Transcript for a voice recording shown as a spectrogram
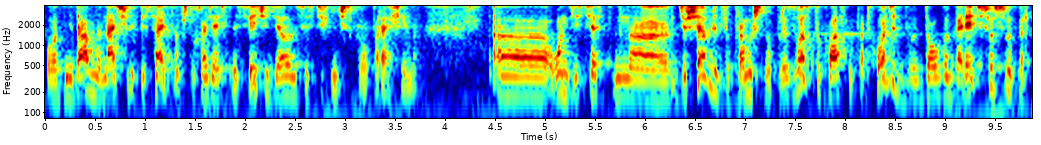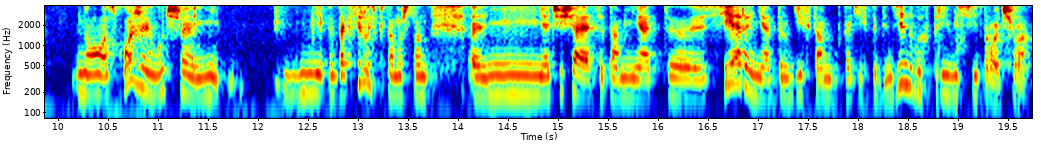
вот недавно начали писать, там, что хозяйственные свечи делаются из технического парафина. Э, он, естественно, дешевле для промышленного производства, классно подходит, будет долго гореть, все супер. Но с кожей лучше не, не контактировать, потому что он э, не очищается там ни от э, серы, ни от других там каких-то бензиновых примесей и прочего.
